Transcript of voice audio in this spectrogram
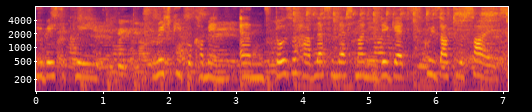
you basically rich people come in, and those who have less and less money, they get squeezed out to the sides,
